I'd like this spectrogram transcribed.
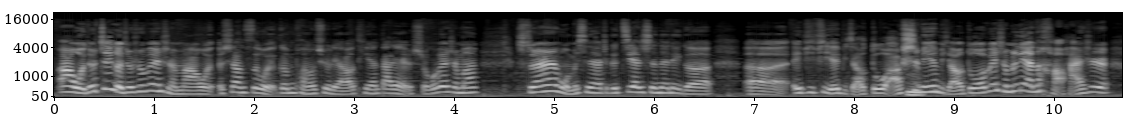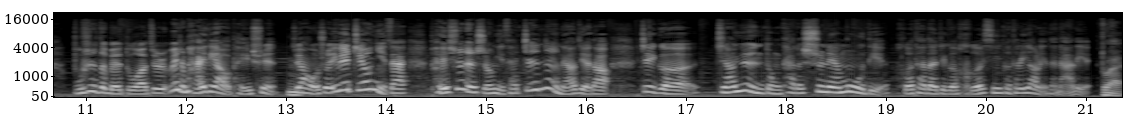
啊，我觉得这个就是为什么我上次我跟朋友去聊天，大家也说过，为什么虽然我们现在这个健身的那个呃 A P P 也比较多啊，视频也比较多，为什么练得好还是不是特别多？就是为什么还一定要有培训？就像我说，因为只有你在培训的时候，你才真正了解到这个这项运动它的训练目的和它的这个核心和它的要领在哪里。对，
